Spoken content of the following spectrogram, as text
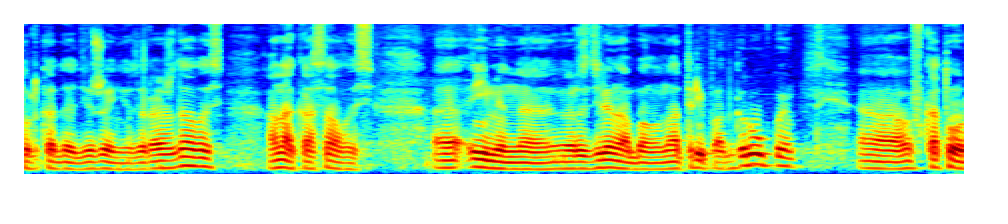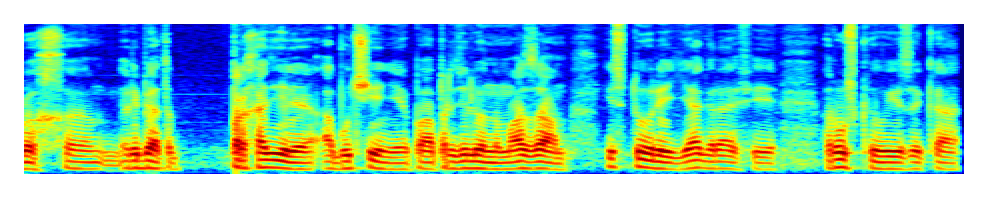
только когда движение зарождалось. Она касалась э, именно, разделена была на три подгруппы, э, в которых э, ребята проходили обучение по определенным азам истории, географии, русского языка,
